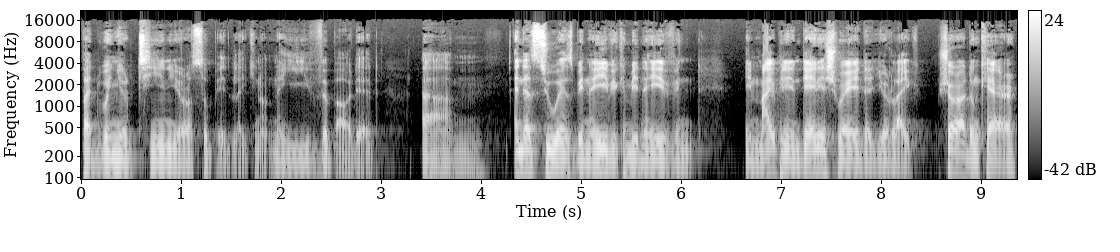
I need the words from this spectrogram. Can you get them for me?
but when you're teen, you're also a bit like, you know, naive about it. Um, and that's two ways being naive. You can be naive in, in my opinion, Danish way that you're like, sure, I don't care.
